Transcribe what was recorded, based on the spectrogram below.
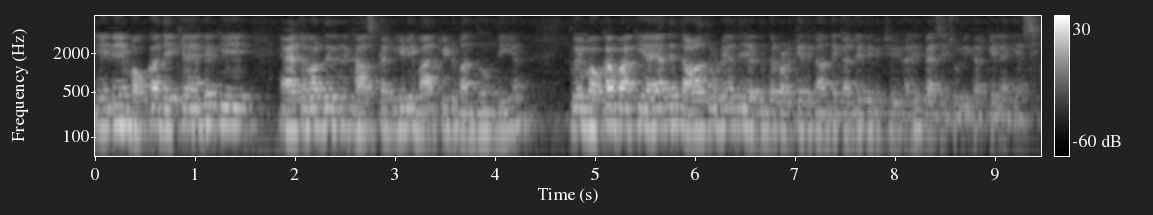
ਇਹਨੇ ਮੌਕਾ ਦੇਖਿਆ ਹੈਗਾ ਕਿ ਐਤਵਾਰ ਦੇ ਦਿਨ ਖਾਸ ਕਰਕੇ ਜਿਹੜੀ ਮਾਰਕੀਟ ਬੰਦ ਹੁੰਦੀ ਆ, ਤੋ ਇਹ ਮੌਕਾ ਪਾ ਕੇ ਆਇਆ ਤੇ ਤਾਲਾ ਤੋੜਿਆ ਤੇ ਅੰਦਰ ਵੜ ਕੇ ਦੁਕਾਨ ਦੇ ਗੱਲੇ ਦੇ ਵਿੱਚ ਜਿਹੜਾ ਇਹ ਪੈਸੇ ਚੋਰੀ ਕਰਕੇ ਲੈ ਗਿਆ ਸੀ।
